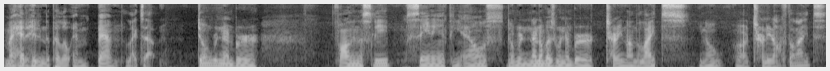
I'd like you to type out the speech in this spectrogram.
my head hitting the pillow and bam, lights out. Don't remember falling asleep, saying anything else. Don't re- none of us remember turning on the lights, you know, or turning off the lights.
